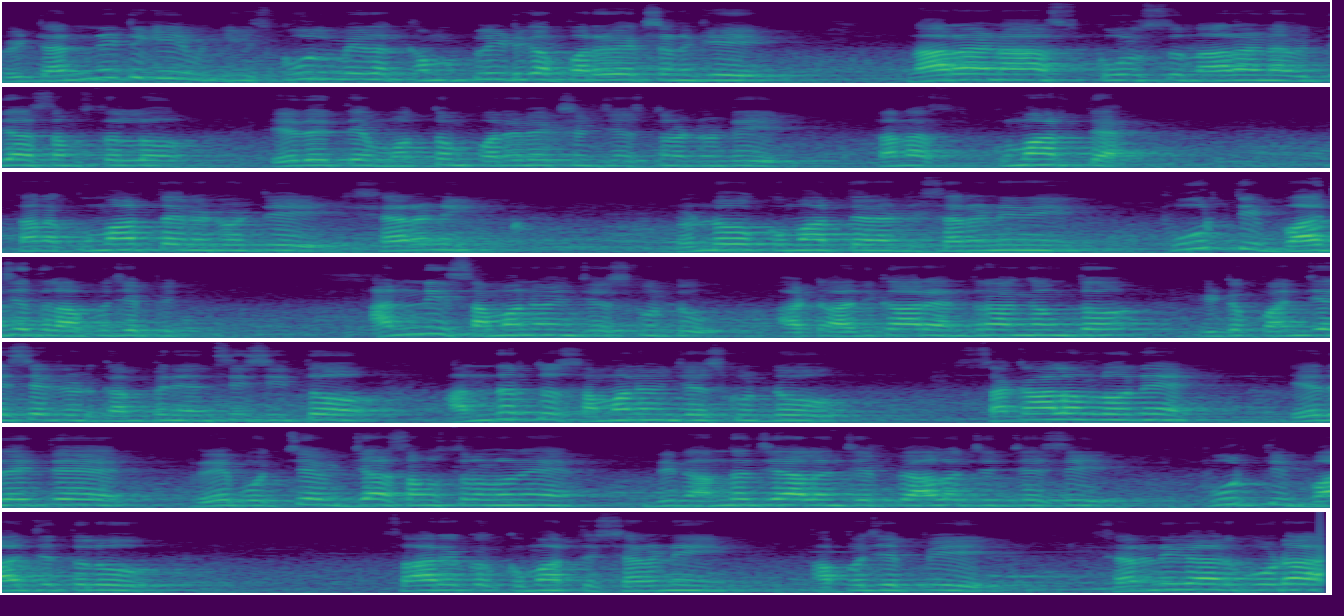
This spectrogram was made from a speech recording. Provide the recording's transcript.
వీటన్నిటికీ ఈ స్కూల్ మీద కంప్లీట్గా పర్యవేక్షణకి నారాయణ స్కూల్స్ నారాయణ విద్యా సంస్థల్లో ఏదైతే మొత్తం పర్యవేక్షణ చేస్తున్నటువంటి తన కుమార్తె తన కుమార్తె అయినటువంటి శరణి రెండవ కుమార్తె అయినటువంటి శరణిని పూర్తి బాధ్యతలు అప్పచెప్పి అన్ని సమన్వయం చేసుకుంటూ అటు అధికార యంత్రాంగంతో ఇటు పనిచేసేటువంటి కంపెనీ ఎన్సీసీతో అందరితో సమన్వయం చేసుకుంటూ సకాలంలోనే ఏదైతే రేపు వచ్చే విద్యా సంవత్సరంలోనే దీన్ని అందజేయాలని చెప్పి ఆలోచన చేసి పూర్తి బాధ్యతలు సార్ యొక్క కుమార్తె శరణి అప్పచెప్పి శరణి గారు కూడా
